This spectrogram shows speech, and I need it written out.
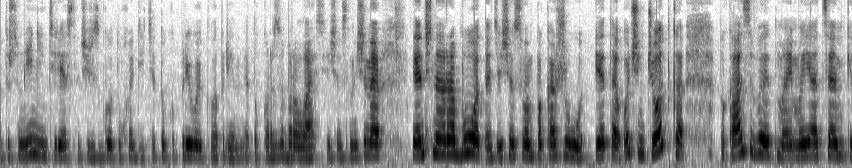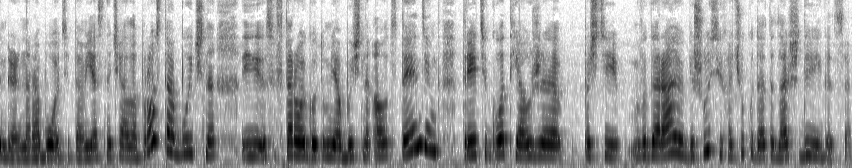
потому что мне неинтересно через год уходить. Я только привыкла, блин, я только разобралась. Я сейчас начинаю, я начинаю работать, я сейчас вам покажу. И это очень четко показывает мои, мои оценки, например, на работе. Там я сначала просто обычно, и второй год у меня обычно outstanding, третий год я уже почти выгораю, бешусь и хочу куда-то дальше двигаться.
